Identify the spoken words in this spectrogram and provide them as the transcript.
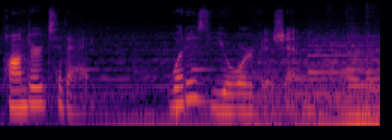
Ponder today what is your vision?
